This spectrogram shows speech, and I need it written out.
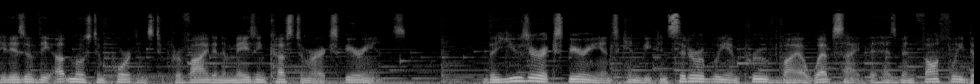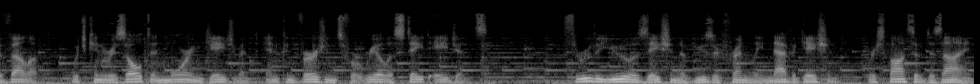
it is of the utmost importance to provide an amazing customer experience. The user experience can be considerably improved by a website that has been thoughtfully developed, which can result in more engagement and conversions for real estate agents. Through the utilization of user-friendly navigation, responsive design,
